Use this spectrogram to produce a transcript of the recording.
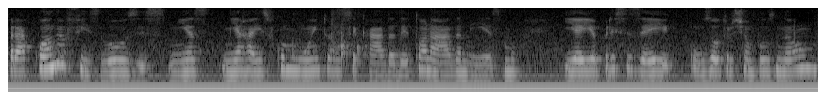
pra quando eu fiz luzes, minhas, minha raiz ficou muito ressecada, detonada mesmo. E aí eu precisei, os outros shampoos não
